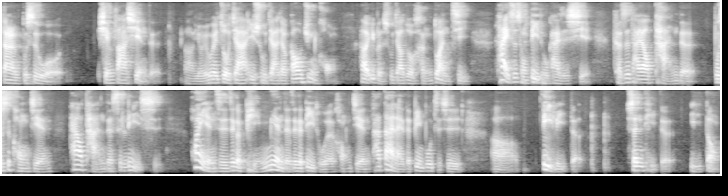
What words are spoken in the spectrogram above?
当然不是我先发现的，啊，有一位作家艺术家叫高俊宏，他有一本书叫做《横断记》，他也是从地图开始写。可是他要谈的不是空间，他要谈的是历史。换言之，这个平面的这个地图的空间，它带来的并不只是呃地理的、身体的移动，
